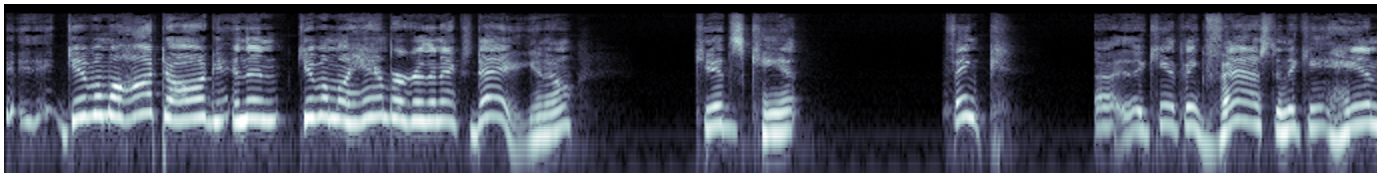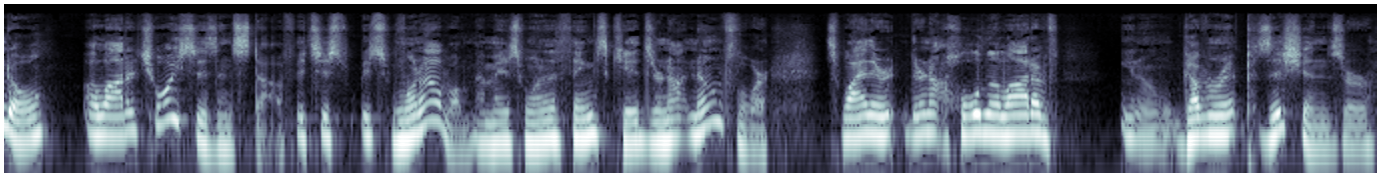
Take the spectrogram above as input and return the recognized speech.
Give them a hot dog and then give them a hamburger the next day. You know, kids can't think. Uh, they can't think fast and they can't handle a lot of choices and stuff. It's just it's one of them. I mean, it's one of the things kids are not known for. It's why they're they're not holding a lot of you know government positions or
